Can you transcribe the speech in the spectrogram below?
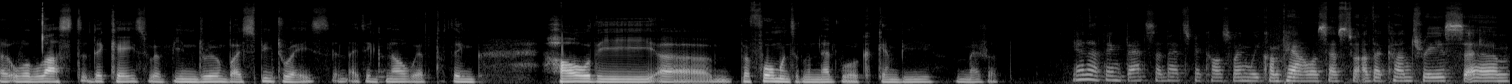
Uh, over the last decades, we've been driven by speed race, and I think yeah. now we have to think how the uh, performance of the network can be measured. Yeah, and I think that's uh, that's because when we compare ourselves to other countries, um,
